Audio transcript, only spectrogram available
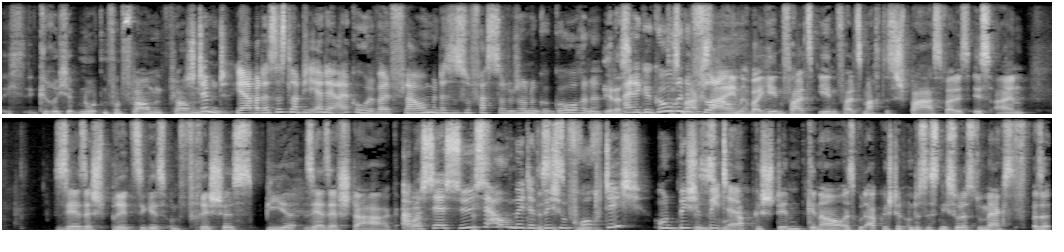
ich, Gerüche, Noten von Pflaumen, Pflaumen. Stimmt, ja, aber das ist, glaube ich, eher der Alkohol, weil Pflaume, das ist so fast so, so eine gegorene. Ja, das, eine gegorene das mag Pflaume. sein, aber jedenfalls, jedenfalls macht es Spaß, weil es ist ein sehr, sehr spritziges und frisches Bier, sehr, sehr stark. aber, Aber, sehr süß das- auch, mit ein bisschen fruchtig und ein bisschen das ist gut bitter. abgestimmt, genau, ist gut abgestimmt und es ist nicht so, dass du merkst, also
